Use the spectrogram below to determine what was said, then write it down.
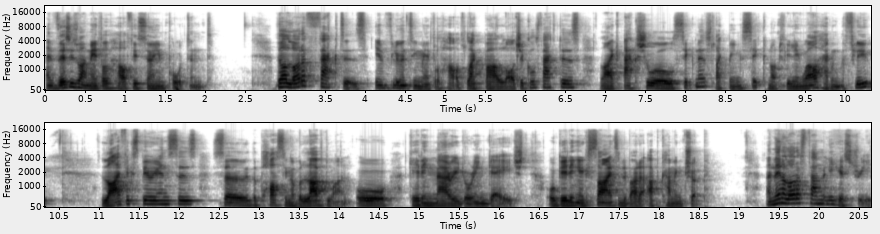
and this is why mental health is so important. There are a lot of factors influencing mental health, like biological factors, like actual sickness, like being sick, not feeling well, having the flu, life experiences, so the passing of a loved one, or getting married or engaged, or getting excited about an upcoming trip. And then a lot of family history.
